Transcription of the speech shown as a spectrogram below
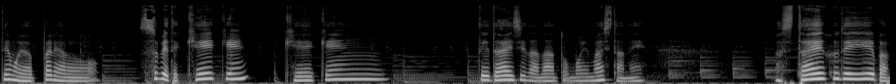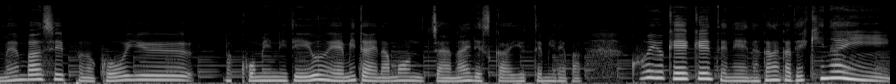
でもやっぱりあの全て経験経験って大事だなと思いましたね、スタイフで言えばメンバーシップのこういう、まあ、コミュニティ運営みたいなもんじゃないですか言ってみれば。こういう経験ってねなかなかできない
